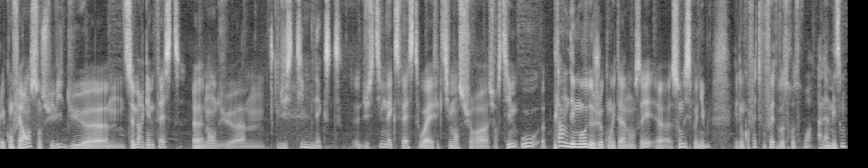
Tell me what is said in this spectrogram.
les conférences sont suivies du Summer Game Fest, non, du, Du Steam Next. du Steam Next Fest, ouais, effectivement, sur, sur Steam, où plein de démos de jeux qui ont été annoncés sont disponibles. Et donc, en fait, vous faites votre 3 à la maison,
